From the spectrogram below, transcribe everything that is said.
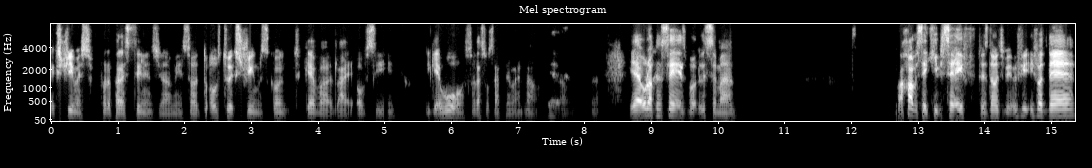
extremists for the Palestinians. You know what I mean? So those two extremes going together, like obviously, you get war. So that's what's happening right now. Yeah. Um, yeah. All I can say is, but listen, man. I can't even say keep safe. There's no to be. If you if you're there,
